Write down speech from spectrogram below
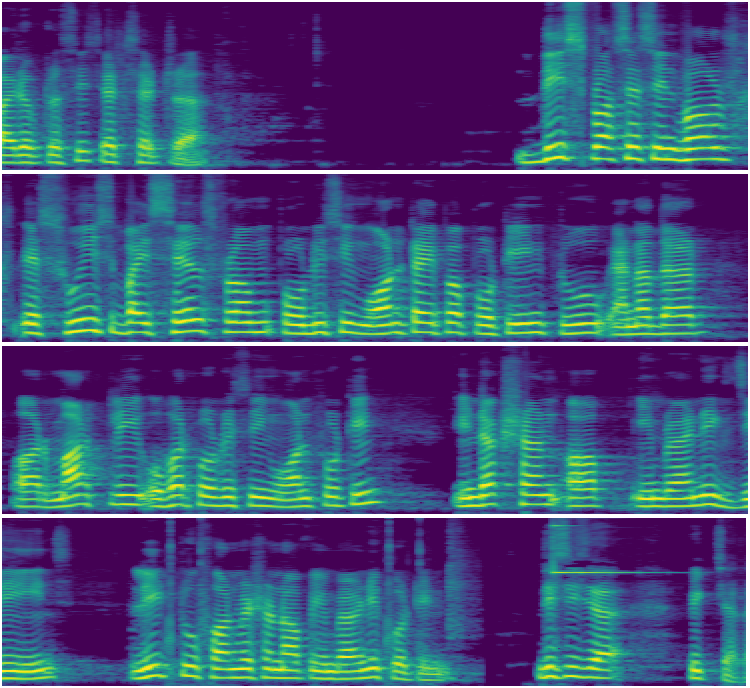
pyroptosis etc. This process involves a switch by cells from producing one type of protein to another or markedly overproducing one protein, induction of embryonic genes lead to formation of embryonic protein. This is a picture.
